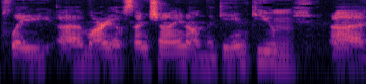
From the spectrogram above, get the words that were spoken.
play uh, Mario Sunshine on the GameCube. Mm. Uh,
